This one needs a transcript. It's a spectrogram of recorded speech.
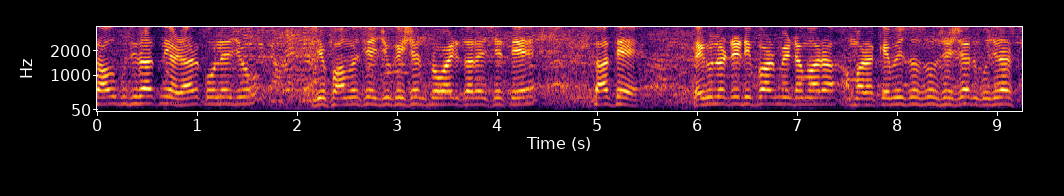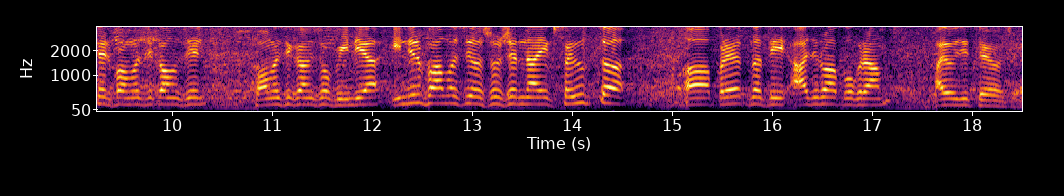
સાઉથ ગુજરાતની અઢાર કોલેજો જે ફાર્મસી એજ્યુકેશન પ્રોવાઈડ કરે છે તે સાથે રેગ્યુલેટરી ડિપાર્ટમેન્ટ અમારા અમારા chemist association Gujarat state pharmacy council pharmacy council of India Indian pharmacy એસોસિએશનના એક સંયુક્ત પ્રયત્નથી આજનો આ પ્રોગ્રામ આયોજિત થયો છે.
